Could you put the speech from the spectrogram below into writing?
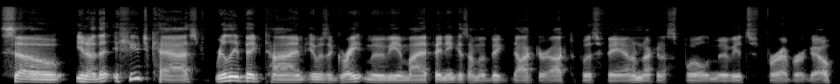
So, you know, the huge cast, really big time. It was a great movie, in my opinion, because I'm a big Dr. Octopus fan. I'm not going to spoil the movie, it's forever ago.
